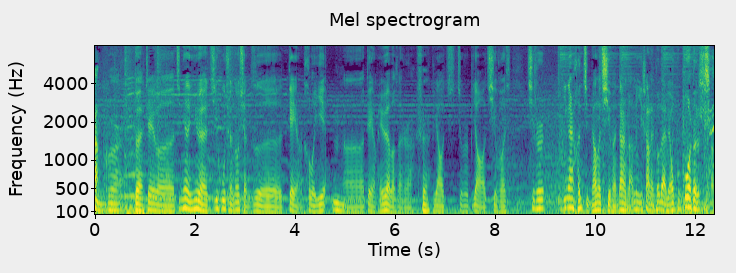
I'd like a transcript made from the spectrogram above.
战歌，对，这个今天的音乐几乎全都选自电影《特洛伊》，嗯，呃，电影配乐吧，算是是，比较就是比较契合。其实应该是很紧张的气氛，但是咱们一上来都在聊不播的事儿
